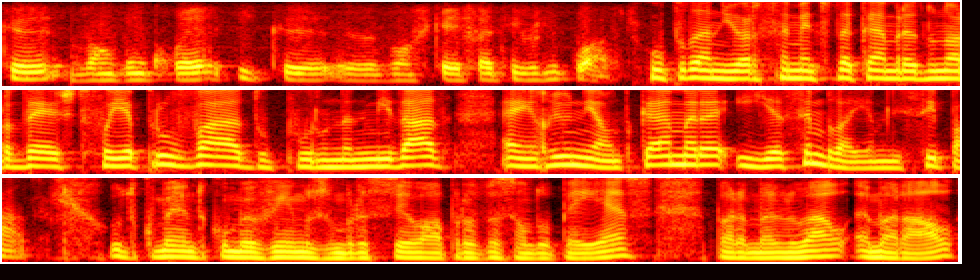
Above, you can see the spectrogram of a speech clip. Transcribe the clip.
que vão concorrer e que uh, vão ficar efetivos no quadro. O plano e orçamento da Câmara do Nordeste foi aprovado por unanimidade em reunião de Câmara e Assembleia Municipal. O documento, como vimos, mereceu a aprovação do PS. Para Manuel Amaral,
